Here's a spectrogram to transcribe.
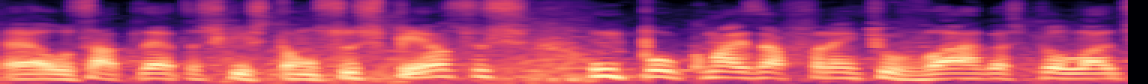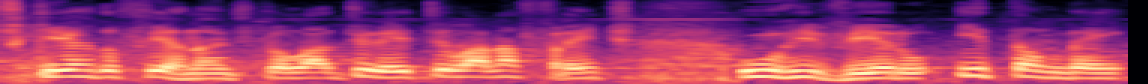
é, os atletas que estão suspensos. Um pouco mais à frente o Vargas pelo lado esquerdo, o Fernandes pelo lado direito e lá na frente o Ribeiro e também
